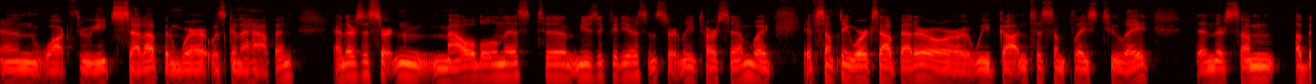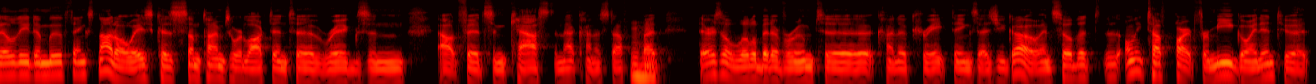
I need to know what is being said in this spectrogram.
and walked through each setup and where it was going to happen and there's a certain malleableness to music videos and certainly Tarsem like if something works out better or we've gotten to some place too late then there's some ability to move things not always because sometimes we're locked into rigs and outfits and cast and that kind of stuff mm-hmm. but there's a little bit of room to kind of create things as you go and so the, the only tough part for me going into it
